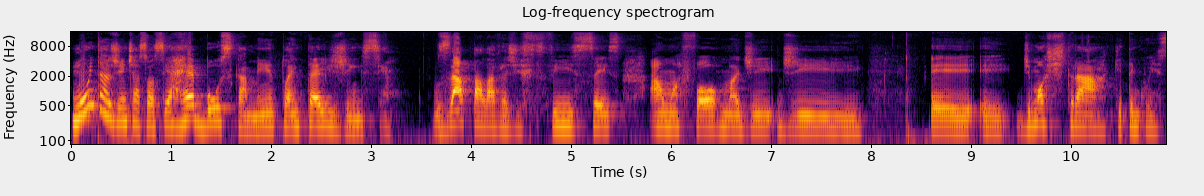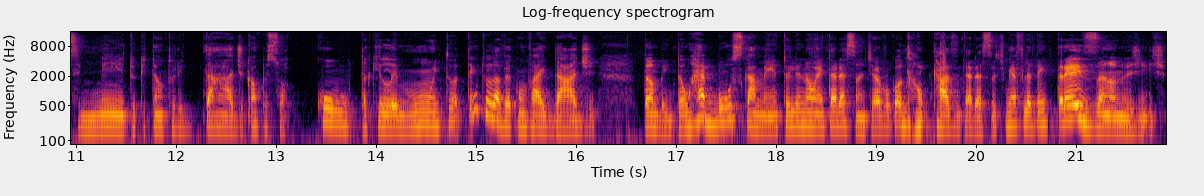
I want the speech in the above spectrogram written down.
Muita gente associa rebuscamento à inteligência usar palavras difíceis, há uma forma de, de, é, é, de mostrar que tem conhecimento, que tem autoridade, que é uma pessoa culta, que lê muito, tem tudo a ver com vaidade também. Então, rebuscamento, ele não é interessante. Eu vou contar um caso interessante. Minha filha tem três anos, gente.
